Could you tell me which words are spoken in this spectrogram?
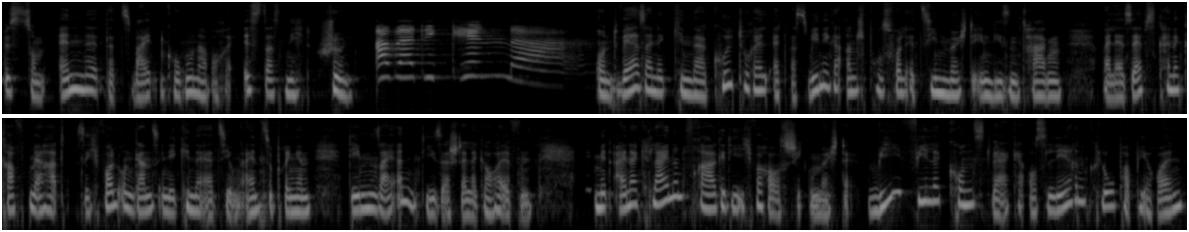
bis zum Ende der zweiten Corona-Woche. Ist das nicht schön? Und wer seine Kinder kulturell etwas weniger anspruchsvoll erziehen möchte in diesen Tagen, weil er selbst keine Kraft mehr hat, sich voll und ganz in die Kindererziehung einzubringen, dem sei an dieser Stelle geholfen mit einer kleinen Frage, die ich vorausschicken möchte. Wie viele Kunstwerke aus leeren Klopapierrollen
